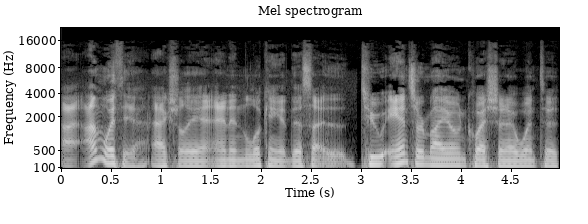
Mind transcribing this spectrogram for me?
I, am with you actually, and in looking at this, I, to answer my own question, I went to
